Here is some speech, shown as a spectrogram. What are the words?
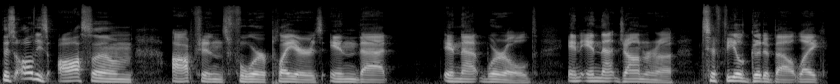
there's all these awesome options for players in that in that world and in that genre to feel good about. Like,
